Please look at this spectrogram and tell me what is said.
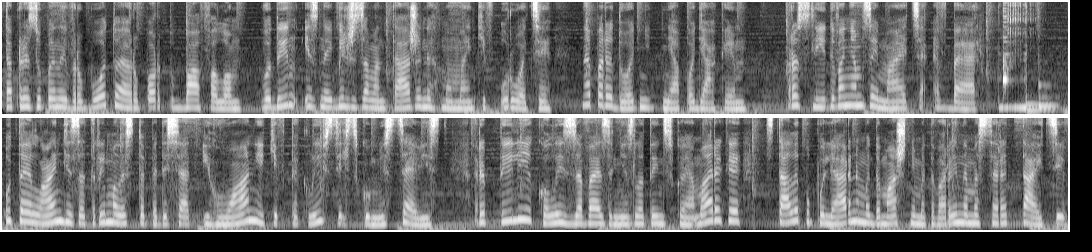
та призупинив роботу аеропорту Баффало в один із найбільш завантажених моментів у році напередодні Дня подяки. Розслідуванням займається ФБР. У Таїланді затримали 150 ігуан, які втекли в сільську місцевість. Рептилії, колись завезені з Латинської Америки, стали популярними домашніми тваринами серед тайців.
